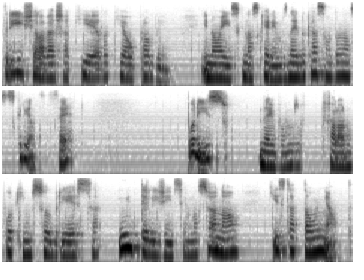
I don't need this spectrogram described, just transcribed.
triste, ela vai achar que ela que é o problema. E não é isso que nós queremos na educação das nossas crianças, certo? Por isso, né, vamos falar um pouquinho sobre essa inteligência emocional que está tão em alta.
